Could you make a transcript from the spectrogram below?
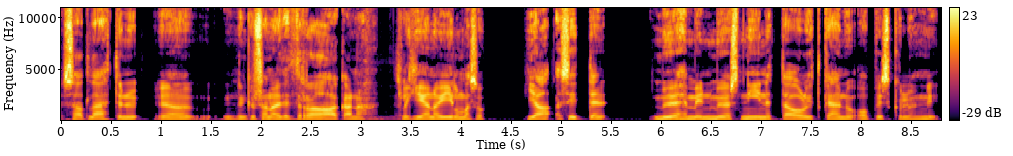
sä oot lähtenyt, ja, niin kuin sanoit, että raakana, se oli hieno ilmaisu, ja sitten myöhemmin myös niin, että olit käynyt opiskelun, niin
